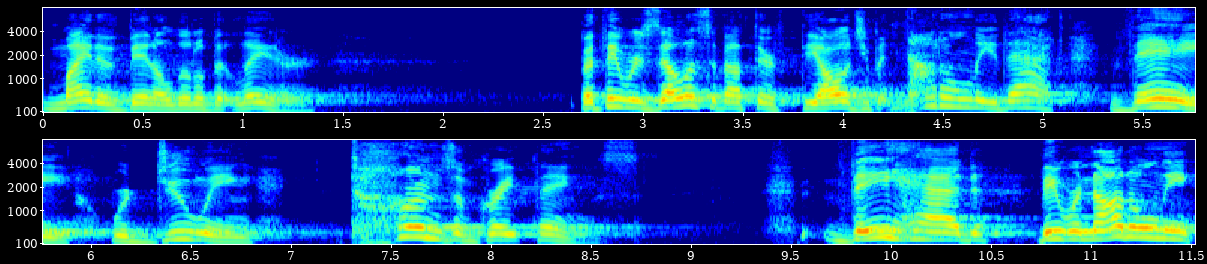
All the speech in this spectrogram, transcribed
might have been a little bit later. But they were zealous about their theology. But not only that, they were doing tons of great things. They had, they were not only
